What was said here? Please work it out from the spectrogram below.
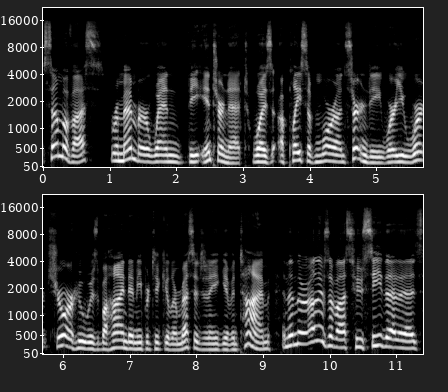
some of us remember when the internet was a place of more uncertainty where you weren't sure who was behind any particular message at any given time. And then there are others of us who see that as,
